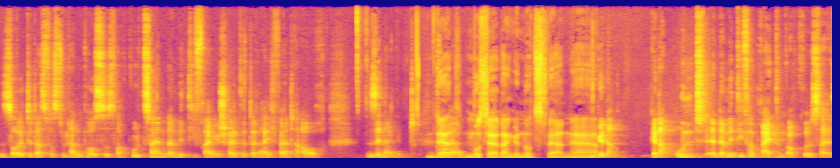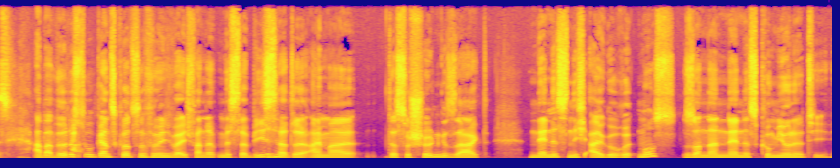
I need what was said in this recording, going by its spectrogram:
sollte das, was du dann postest, auch gut sein, damit die freigeschaltete Reichweite auch Sinn ergibt. Der äh, muss ja dann genutzt werden. Ja, ja. Genau. Genau, und äh, damit die Verbreitung auch größer ist. Aber würdest du ganz kurz so für mich, weil ich fand, Mr. Beast mhm. hatte einmal das so schön gesagt, nenn es nicht Algorithmus, sondern nenn es Community.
